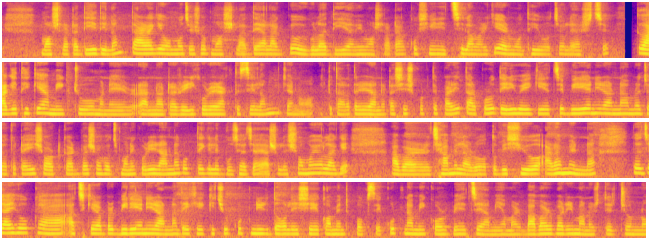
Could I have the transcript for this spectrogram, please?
মশলাটা দিয়ে দিলাম। তার আগে অন্য যেসব মশলা দেয়া লাগবে, ওইগুলো দিয়ে আমি মশলাটা কষিয়ে নিচ্ছিলাম আর কি, এর মধ্যেই ও চলে আসছে। তো আগে থেকে আমি একটু মানে রান্নাটা রেডি করে রাখতেছিলাম যেন একটু তাড়াতাড়ি রান্নাটা শেষ করতে পারি। তারপরও দেরি হয়ে গিয়েছে। বিরিয়ানি রান্না আমরা যতটাই শর্টকাট বা সহজ মনে করি, রান্না করতে গেলে বোঝা যায় আসলে সময়ও লাগে, আবার ঝামেলারও অত বেশিও আরামের না। তো যাই হোক আজকের আবার বিরিয়ানি রান্না দেখে কিছু কুটনির দল এসে কমেন্ট বক্সে কুটনামি করবে যে আমি আমার বাবার বাড়ির মানুষদের জন্য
